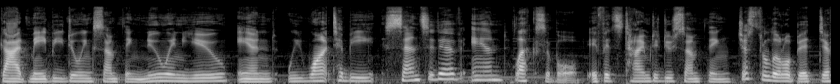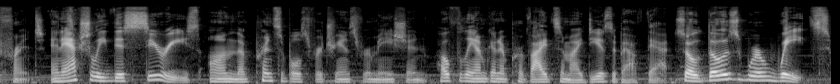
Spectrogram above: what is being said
God may be doing something new new in you, and we want to be sensitive and flexible if it's time to do something just a little bit different. And actually, this series on the principles for transformation, hopefully, I'm going to provide some ideas about that. So, those were weights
